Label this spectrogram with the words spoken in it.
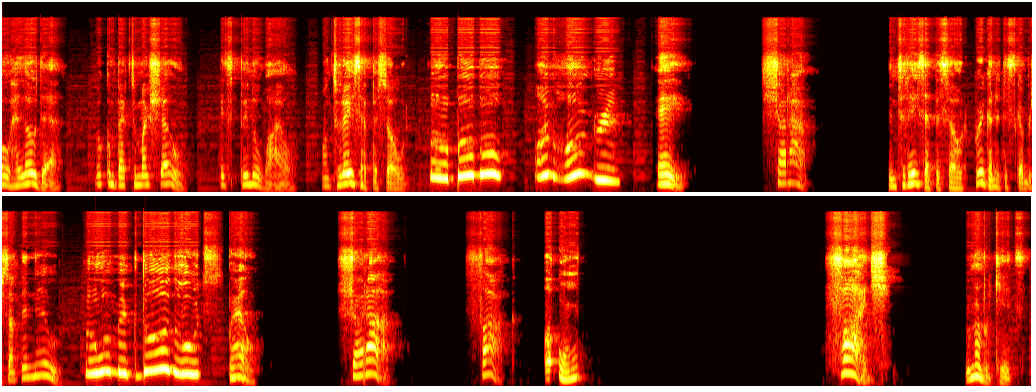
Oh, hello there. Welcome back to my show. It's been a while. On today's episode... Oh, Bubble! I'm hungry! Hey! Shut up! In today's episode, we're gonna discover something new. I want McDonald's! Bro! Shut up! Fuck! Uh-oh! Fudge! Remember kids,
